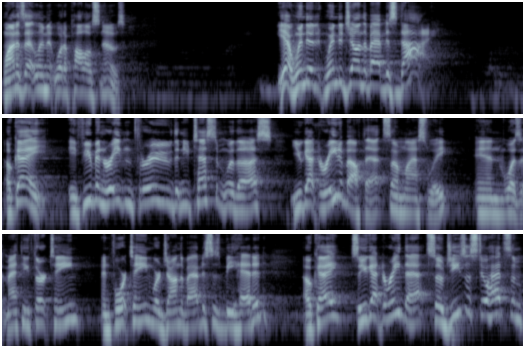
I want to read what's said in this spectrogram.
Why does that limit what Apollos knows? Yeah, when did when did John the Baptist die? Okay, if you've been reading through the New Testament with us, you got to read about that some last week And was it Matthew 13 and 14 where John the Baptist is beheaded Okay? So you got to read that. So Jesus still had some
